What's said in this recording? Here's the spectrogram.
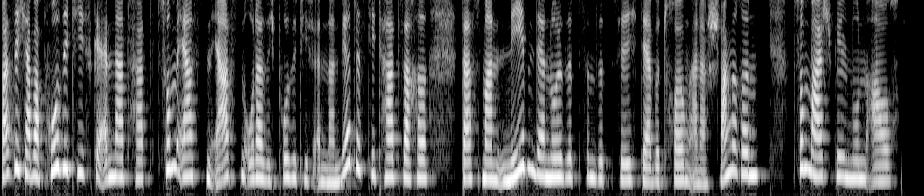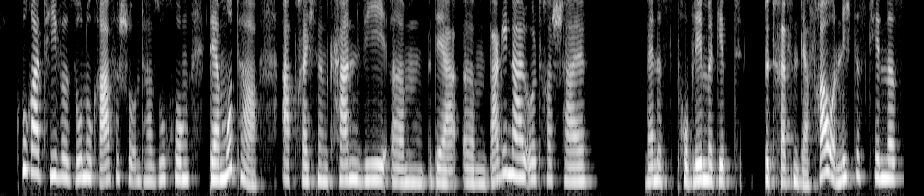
Was sich aber positiv geändert hat zum ersten ersten oder sich positiv ändern wird, ist die Tatsache, dass man neben der 01770 der Betreuung einer Schwangeren zum Beispiel nun auch kurative sonografische Untersuchung der Mutter abrechnen kann, wie ähm, der ähm, Vaginalultraschall, wenn es Probleme gibt betreffend der Frau und nicht des Kindes,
